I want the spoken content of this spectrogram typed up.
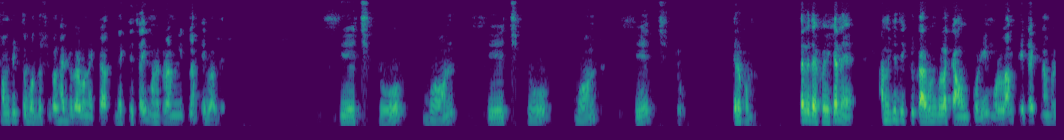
সম্পৃক্ত বদ্ধ হাইড্রোকার্বন একটা দেখতে চাই, মনে করো আমি লিখলাম এভাবে। CH two bond CH two bond CH two এরকম। তাহলে দেখো এখানে আমি যদি একটু কার্বনগুলা কাউন্ট করি, বললাম এটা এক নাম্বার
